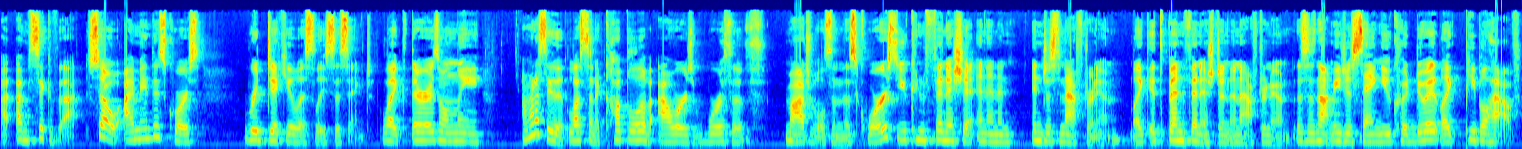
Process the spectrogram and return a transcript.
I'm sick of that. So I made this course ridiculously succinct. Like there is only, I want to say that less than a couple of hours worth of modules in this course, you can finish it in an in just an afternoon. Like it's been finished in an afternoon. This is not me just saying you could do it, like people have.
